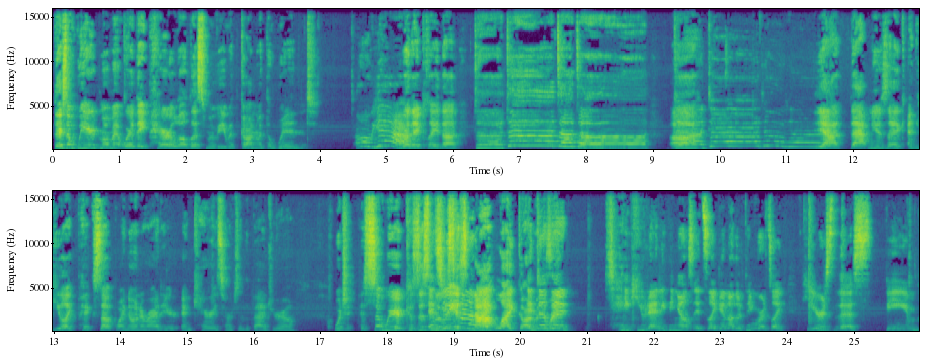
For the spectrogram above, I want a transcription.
There's a weird moment where they parallel this movie with Gone with the Wind, Oh yeah. where they play the da da da da. da, Uh, da, da, da. yeah, that music, and he like picks up Winona Ryder and carries her to the bedroom, which is so weird because this It's movie is not like, Gone it with the Wind. doesn't take you to anything else. It's like another thing where it's like, here's this theme.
